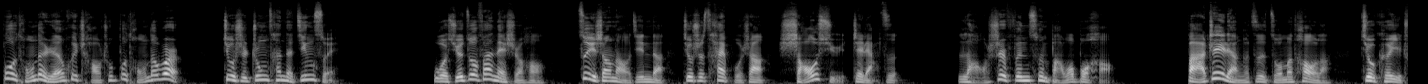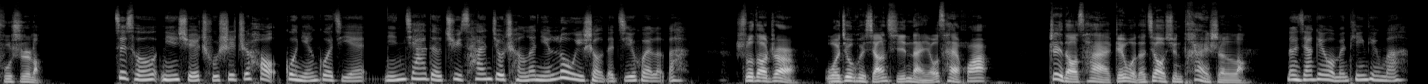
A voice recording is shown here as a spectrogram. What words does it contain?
不同的人会炒出不同的味儿，就是中餐的精髓。我学做饭那时候，最伤脑筋的就是菜谱上“少许”这俩字，老是分寸把握不好。把这两个字琢磨透了，就可以出师了。自从您学厨师之后，过年过节，您家的聚餐就成了您露一手的机会了吧？说到这儿，我就会想起奶油菜花，这道菜给我的教训太深了。能讲给我们听听吗？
